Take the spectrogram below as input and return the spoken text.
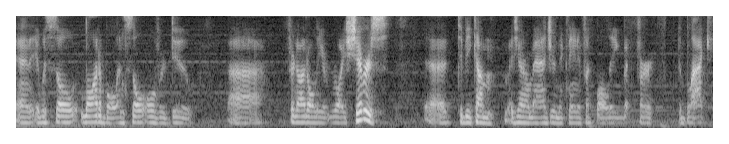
And it was so laudable and so overdue uh, for not only Roy Shivers uh, to become a general manager in the Canadian Football League, but for the black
